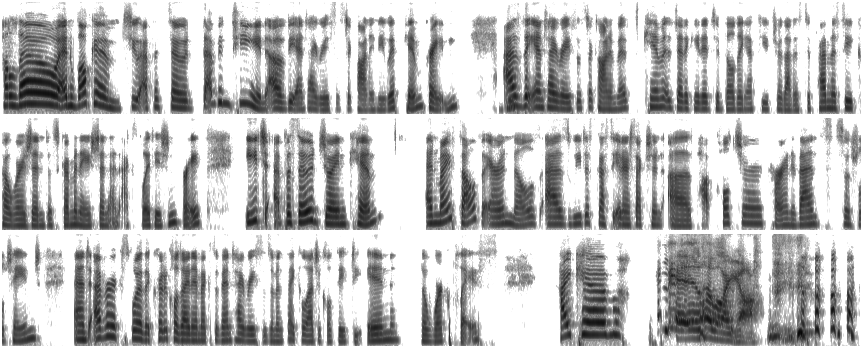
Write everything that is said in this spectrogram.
Hello, and welcome to episode 17 of the Anti Racist Economy with Kim Crayton. As the anti racist economist, Kim is dedicated to building a future that is supremacy, coercion, discrimination, and exploitation free. Each episode, join Kim and myself, Erin Mills, as we discuss the intersection of pop culture, current events, social change, and ever explore the critical dynamics of anti racism and psychological safety in the workplace. Hi, Kim. Hello, how are you?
